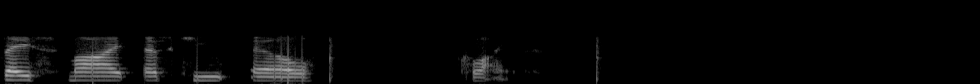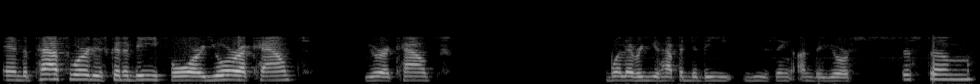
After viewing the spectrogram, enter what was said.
space MySQL client. And the password is going to be for your account, your account, whatever you happen to be using under your system.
